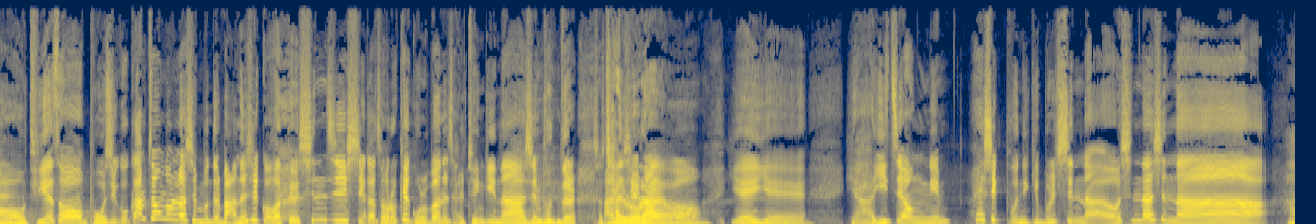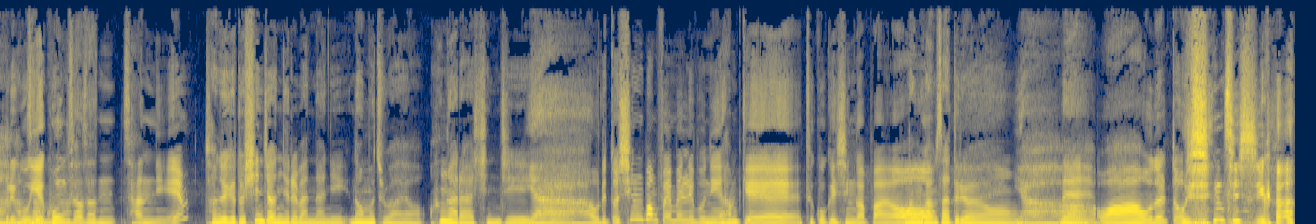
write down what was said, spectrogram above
어, 뒤에서 보시고 깜짝 놀라신 분들 많으실 것 같아요. 신지 씨가 저렇게 골반을 잘 튕기나 하신 분들 음, 저잘 많으실 놀아요. 거예요. 예, 예. 야, 이지영님 회식 분위기 물씬 나요. 신나 신나. 아, 그리고 예, 감사합니다. 공사사님. 저녁에도 신지 언니를 만나니 너무 좋아요. 흥하라 신지. 야, 우리 또 신방 패밀리 분이 함께 듣고 계신가 봐요. 너무 감사드려요. 야, 네. 와 오늘 또 우리 신지 씨가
